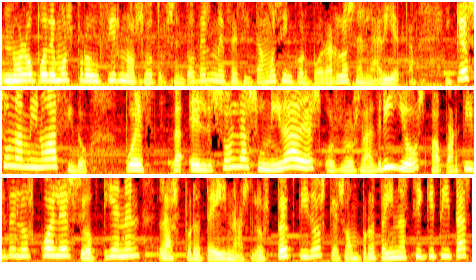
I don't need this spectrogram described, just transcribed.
no lo podemos producir nosotros. Entonces necesitamos incorporarlos en la dieta. ¿Y qué es un aminoácido? Pues son las unidades o los ladrillos a partir de los cuales se obtienen las proteínas, los péptidos, que son proteínas chiquititas,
